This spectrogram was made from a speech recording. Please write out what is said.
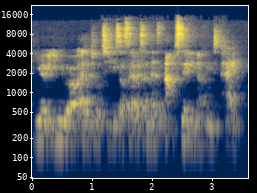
you, you are eligible to use our service, and there's absolutely nothing to pay.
